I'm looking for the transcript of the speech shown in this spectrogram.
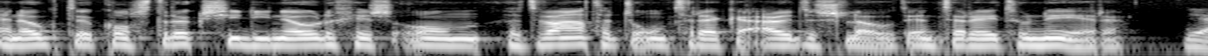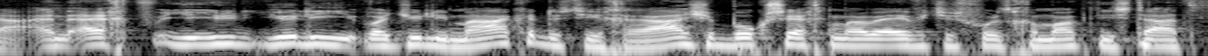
En ook de constructie die nodig is om het water te onttrekken uit de sloot en te retourneren. Ja, en eigenlijk jullie, wat jullie maken, dus die garagebox zeg ik maar eventjes voor het gemak, die staat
